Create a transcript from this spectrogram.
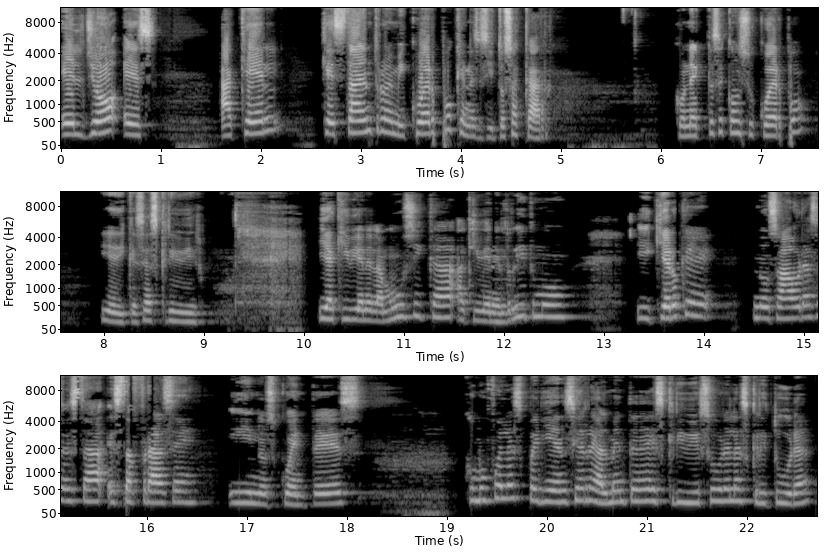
El yo es aquel que está dentro de mi cuerpo que necesito sacar. Conéctese con su cuerpo y dedíquese a escribir. Y aquí viene la música, aquí viene el ritmo. Y quiero que nos abras esta, esta frase y nos cuentes cómo fue la experiencia realmente de escribir sobre la escritura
